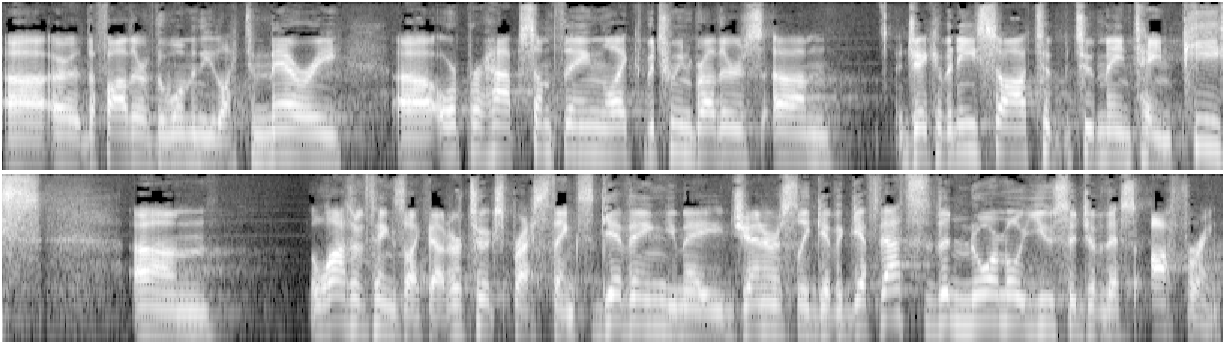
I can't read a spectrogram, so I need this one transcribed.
uh, or the father of the woman that you'd like to marry, uh, or perhaps something like between brothers, um, Jacob and Esau, to, to maintain peace. Um, a lot of things like that, or to express thanksgiving. You may generously give a gift. That's the normal usage of this offering.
